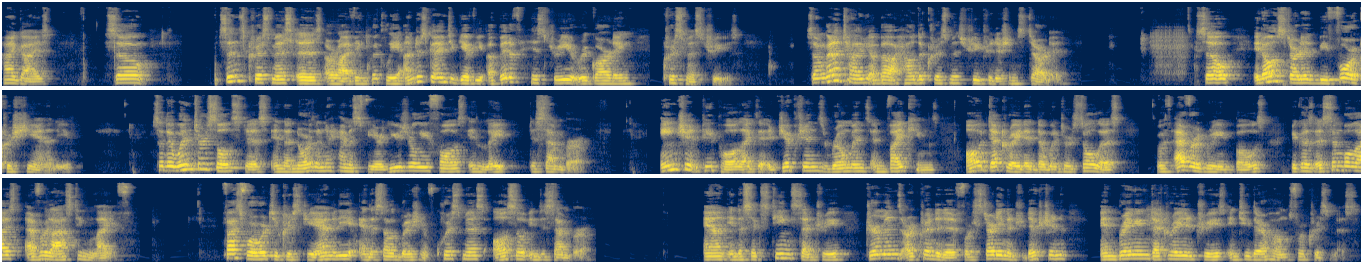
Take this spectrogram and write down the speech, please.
Hi, guys. So, since Christmas is arriving quickly, I'm just going to give you a bit of history regarding Christmas trees. So, I'm going to tell you about how the Christmas tree tradition started. So, it all started before Christianity. So, the winter solstice in the northern hemisphere usually falls in late December. Ancient people like the Egyptians, Romans, and Vikings all decorated the winter solstice with evergreen boughs because it symbolized everlasting life. Fast forward to Christianity and the celebration of Christmas also in December. And in the 16th century, Germans are credited for starting the tradition and bringing decorated trees into their homes for Christmas.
